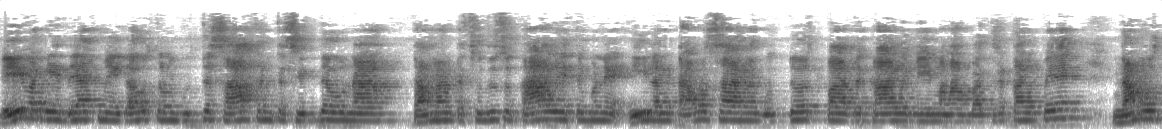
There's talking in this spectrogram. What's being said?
ඒ වගේ දෙයක් මේ ගෞතම බුද්ධ ශාසනයට සිද්ධ වුණා. Tamanට සුදුසු කාලය තිබුණේ ඊළඟට අවසාන බුද්ධෝත්පාද කාලේ මේ මහා භද්‍ර කල්පයේ. නමුත්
